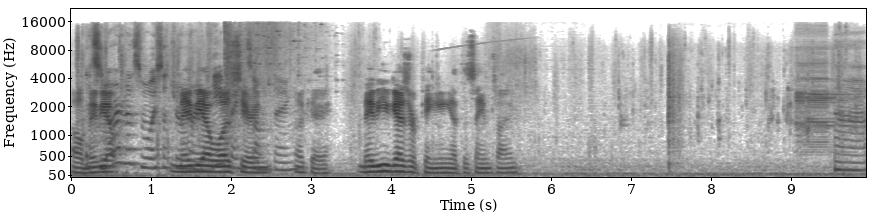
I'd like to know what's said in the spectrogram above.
Oh, It's maybe I, voice that maybe I was hearing. Something. Okay, maybe you guys are pinging at the same time. Uh,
